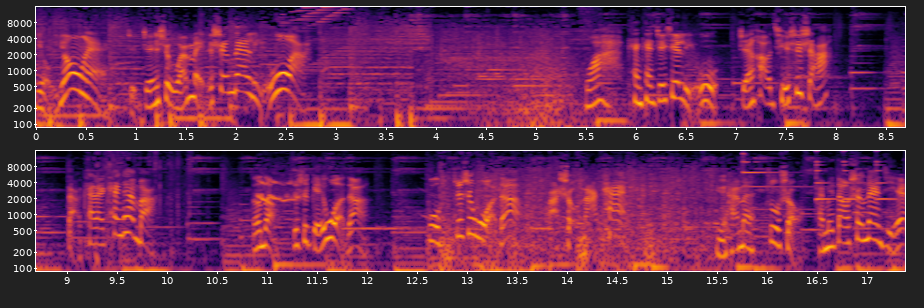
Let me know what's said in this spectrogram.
有用哎，这真是完美的圣诞礼物啊！哇，看看这些礼物，真好奇是啥？打开来看看吧。等等，这是给我的，不，这是我的。把手拿开，女孩们住手，还没到圣诞节。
